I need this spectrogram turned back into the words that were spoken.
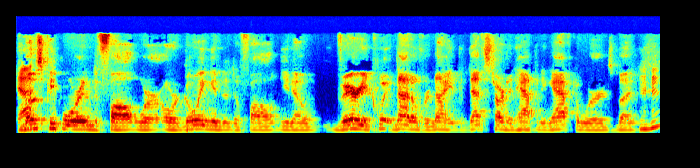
Yeah. Most people were in default were, or going into default, you know, very quick, not overnight, but that started happening afterwards. But mm-hmm.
